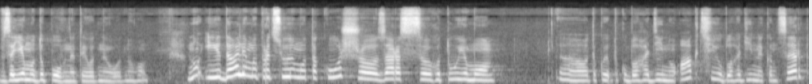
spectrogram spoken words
взаємодоповнити одне одного. Ну і далі ми працюємо також. е, Зараз готуємо е, таку, таку благодійну акцію, благодійний концерт.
